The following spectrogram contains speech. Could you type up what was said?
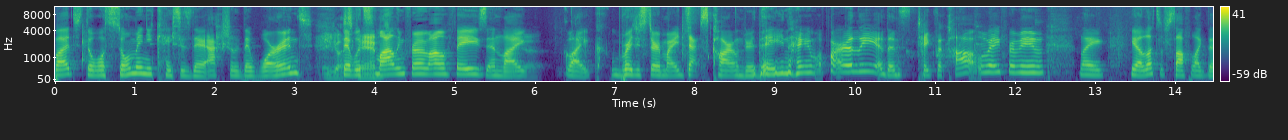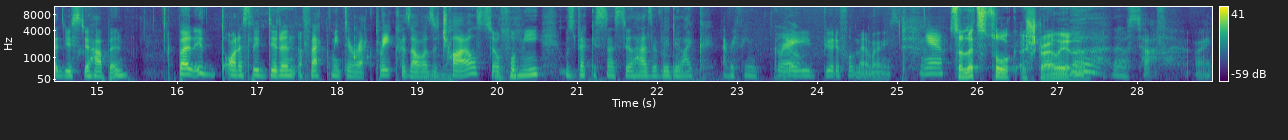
But there was so many cases there actually they weren't. They would scammed? smiling from our face and like. Like register my dad's car under their name apparently, and then take the car away from him. Like yeah, lots of stuff like that used to happen but it honestly didn't affect me directly because I was a mm. child. So for me, Uzbekistan still has a really like everything great, beautiful memories. Yeah, So let's talk Australia then. that was tough. Right,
